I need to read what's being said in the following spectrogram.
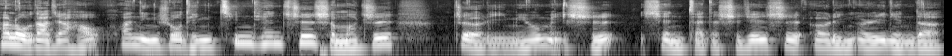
Hello，大家好，欢迎收听今天吃什么之这里没有美食。现在的时间是二零二一年的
